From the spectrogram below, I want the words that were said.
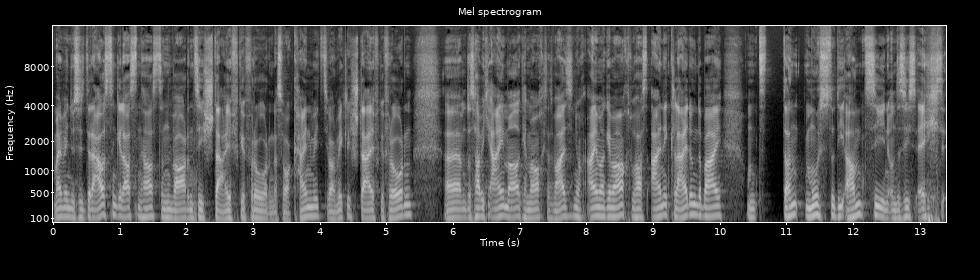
weil wenn du sie draußen gelassen hast, dann waren sie steif gefroren. Das war kein Witz, sie waren wirklich steif gefroren. Ähm, das habe ich einmal gemacht, das weiß ich noch, einmal gemacht. Du hast eine Kleidung dabei und dann musst du die anziehen und das ist echt,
